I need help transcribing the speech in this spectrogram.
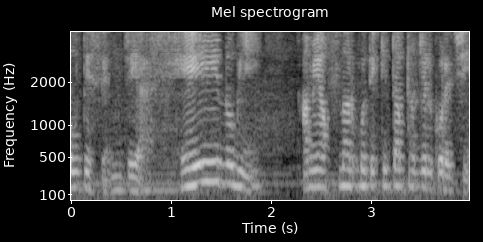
বলতেছেন যে, হে নবী, আমি আপনার প্রতি কিতাব নাজিল করেছি।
